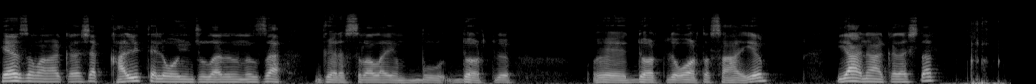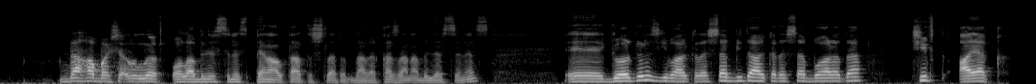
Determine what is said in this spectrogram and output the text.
her zaman arkadaşlar kaliteli oyuncularınıza göre sıralayın bu dörtlü e, dörtlü orta sahayı. Yani arkadaşlar daha başarılı olabilirsiniz penaltı atışlarında ve kazanabilirsiniz. Ee, gördüğünüz gibi arkadaşlar bir de arkadaşlar bu arada çift ayak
